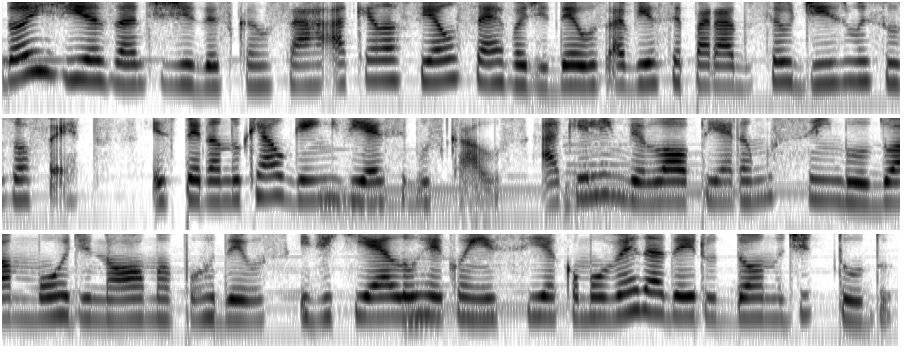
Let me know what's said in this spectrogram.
Dois dias antes de descansar, aquela fiel serva de Deus havia separado seu dízimo e suas ofertas, esperando que alguém viesse buscá-los. Aquele envelope era um símbolo do amor de Norma por Deus e de que ela o reconhecia como o verdadeiro dono de tudo.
